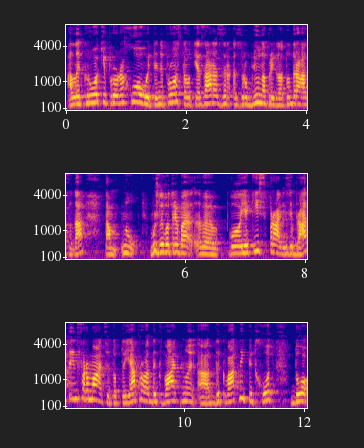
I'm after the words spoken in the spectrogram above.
але кроки прораховуйте. Не просто от я зараз зроблю, наприклад, одразу. Да? Там, ну, можливо, треба е, по якійсь справі зібрати інформацію. Тобто я про адекватний, адекватний підход до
